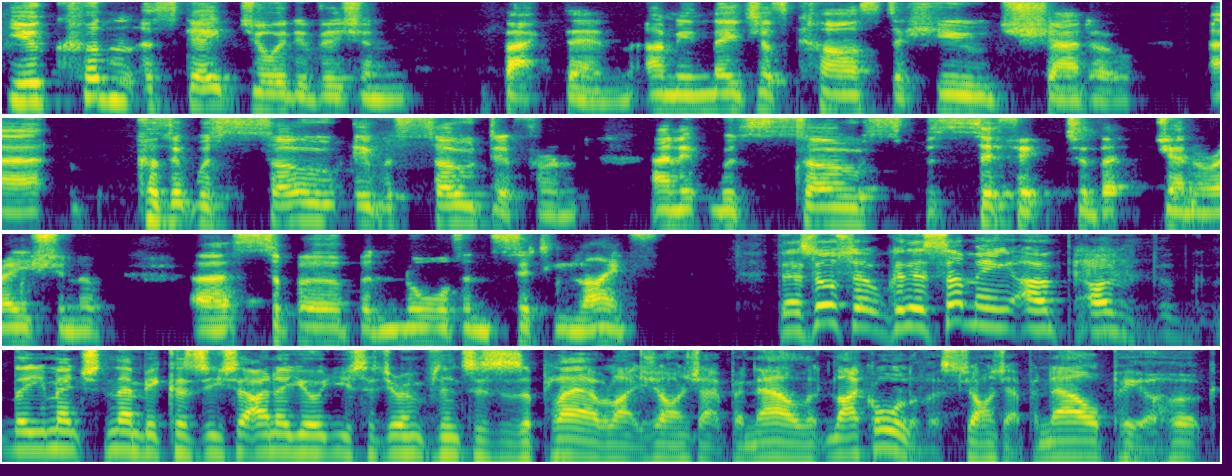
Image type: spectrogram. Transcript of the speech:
you couldn't escape Joy Division back then. I mean, they just cast a huge shadow uh, because it was so it was so different and it was so specific to that generation of uh, suburban northern city life. There's also because there's something um, um, that you mentioned then because you said I know you you said your influences as a player were like Jean-Jacques Burnel, like all of us, Jean-Jacques Burnel, Peter Hook,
